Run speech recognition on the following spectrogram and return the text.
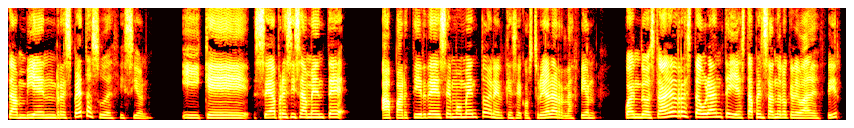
también respeta su decisión y que sea precisamente a partir de ese momento en el que se construye la relación. Cuando está en el restaurante y está pensando lo que le va a decir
